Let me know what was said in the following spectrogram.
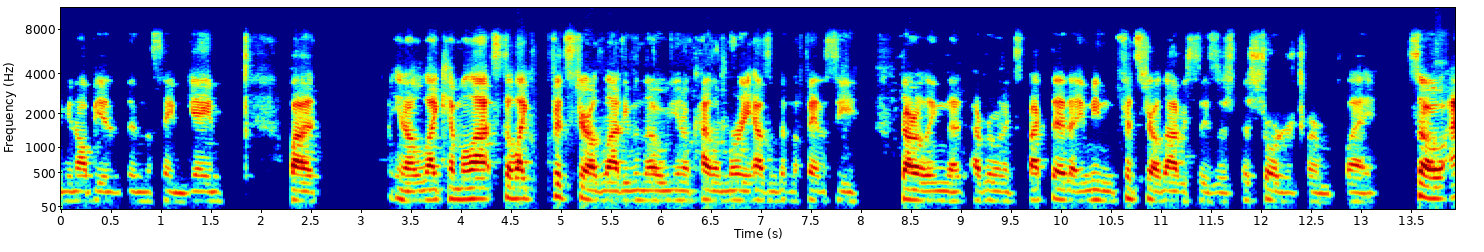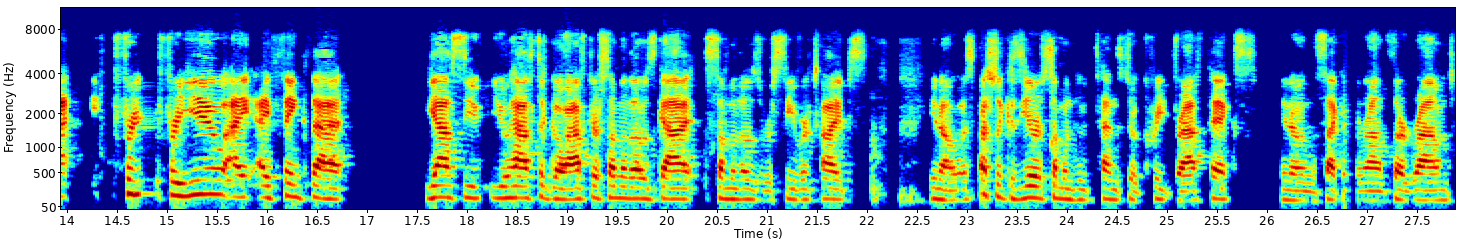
mean, I'll be in, in the same game, but you know, like him a lot. Still like Fitzgerald a lot, even though you know Kyler Murray hasn't been the fantasy darling that everyone expected. I mean, Fitzgerald obviously is a, a shorter term play. So I, for for you, I, I think that yes, you you have to go after some of those guys, some of those receiver types. You know, especially because you're someone who tends to accrete draft picks you know, in the second round, third round.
